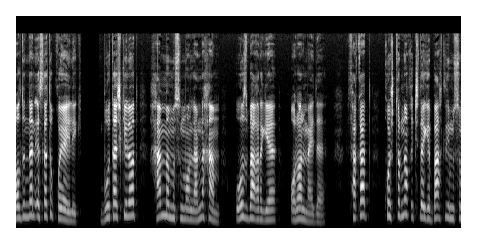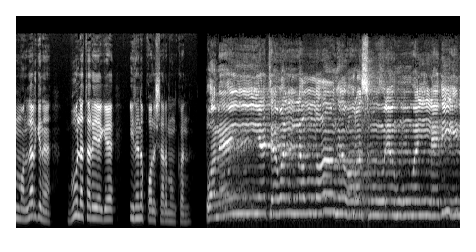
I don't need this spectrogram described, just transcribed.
Oldindan eslatib qo'yaylik. Bu tashkilot hamma musulmonlarni ham o'z bag'riga ololmaydi. Faqat qo'shtirnoq ichidagi baxtli musulmonlargina bu lotereyaga ilinib qolishlari mumkin. ومن يتول الله ورسوله والذين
